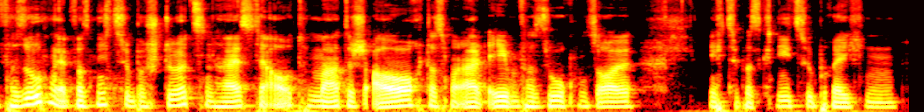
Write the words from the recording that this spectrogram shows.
versuchen, etwas nicht zu überstürzen, heißt ja automatisch auch, dass man halt eben versuchen soll, nichts übers Knie zu brechen,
